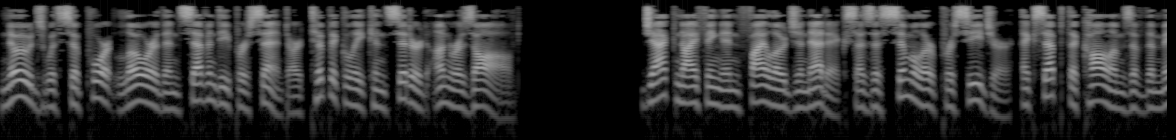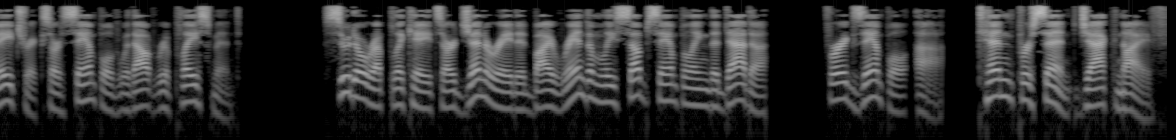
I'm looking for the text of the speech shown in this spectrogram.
Nodes with support lower than 70% are typically considered unresolved. Jackknifing in phylogenetics is a similar procedure, except the columns of the matrix are sampled without replacement. Pseudoreplicates are generated by randomly subsampling the data. For example, a 10% jackknife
